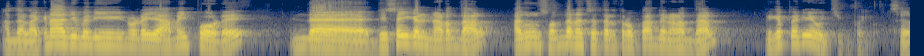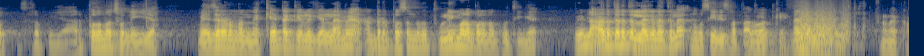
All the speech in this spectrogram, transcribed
அந்த லக்னாதிபதியினுடைய அமைப்போடு இந்த திசைகள் நடந்தால் அதுவும் சொந்த நட்சத்திரத்தில் உட்கார்ந்து நடந்தால் மிகப்பெரிய உச்சிக்கு போயிடும். சிறப்பு சிறப்பு ஐயா. சொன்னீங்கய்யா மேஜராக நம்ம கேட்ட கேள்விக்கு எல்லாமே ஹண்ட்ரட் பர்சன்ட் துல்லியமான பலனை கொடுத்தீங்க. மீண்டும் அடுத்தடுத்த லக்னத்துல நம்ம சீரீஸ்ல பார்க்கலாம். நன்றி நன்றி. வணக்கம்.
